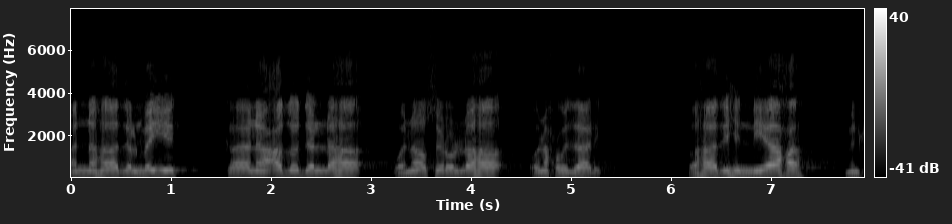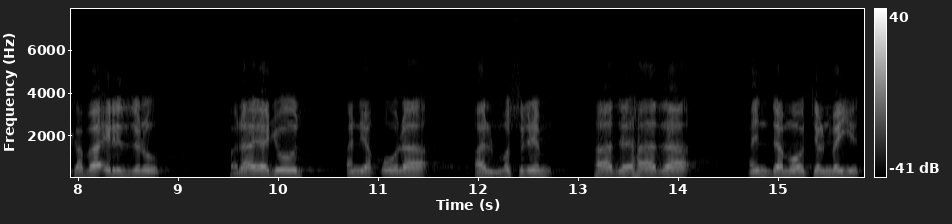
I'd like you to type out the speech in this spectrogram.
أن هذا الميت كان عضدا لها وناصر لها ونحو ذلك. فهذه النياحة من كبائر الذنوب. فلا يجوز أن يقول المسلم هذا هذا عند موت الميت.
